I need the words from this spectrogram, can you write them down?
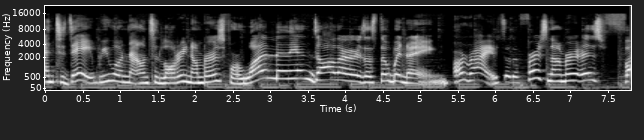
And today we will announce the lottery numbers for $1 million as the winning. Alright, so the first number is 5.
